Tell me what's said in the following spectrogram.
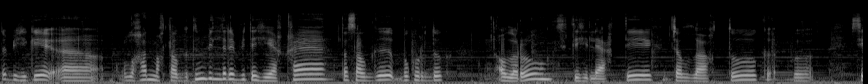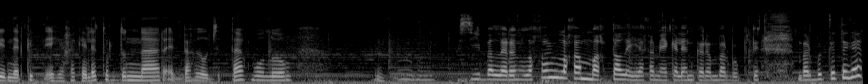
Та биһиги улахан макталбытын биллере бите хиякка тасалгы бу курдук олорун ситихилээхтик жаллаахтук бу сиэннергит эхиха келе турдуннар элбэх ылжыттаах болуң сибалларын улахан улахан мактал эяка мекелен көрөн бар бупты бар буккетеге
